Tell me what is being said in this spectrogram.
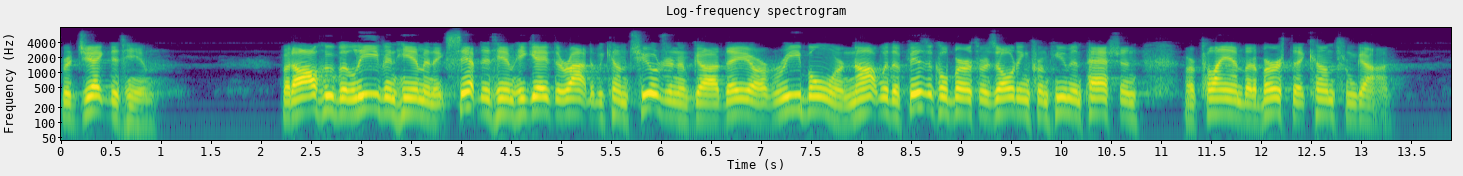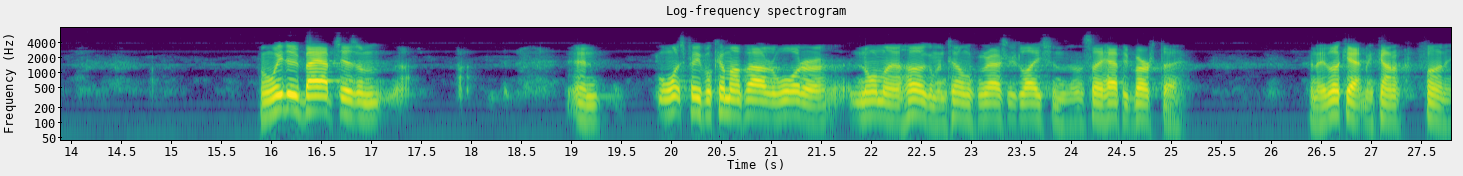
rejected Him. But all who believe in Him and accepted Him, He gave the right to become children of God. They are reborn, not with a physical birth resulting from human passion or plan, but a birth that comes from God. When we do baptism, and once people come up out of the water, normally I hug them and tell them congratulations and I say happy birthday. And they look at me kind of funny.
